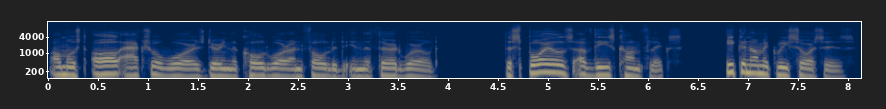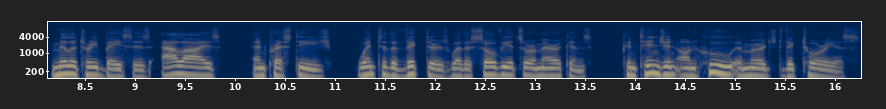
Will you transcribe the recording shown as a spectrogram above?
Almost all actual wars during the Cold War unfolded in the Third World. The spoils of these conflicts, economic resources, military bases, allies, and prestige went to the victors, whether Soviets or Americans, contingent on who emerged victorious.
